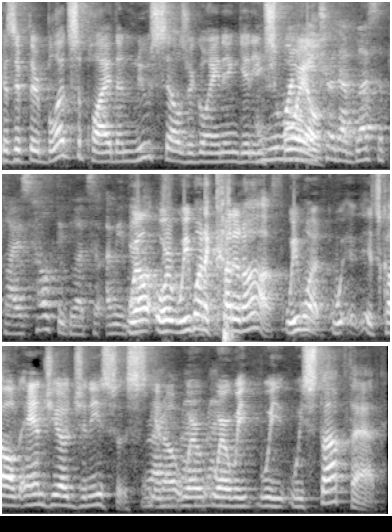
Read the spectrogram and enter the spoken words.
Because if their blood supply, then new cells are going in, getting and you spoiled. want to make sure that blood supply is healthy blood. So, I mean, well, or we want to cut it off. We want it's called angiogenesis. Right, you know, right, where right. where we, we we stop that.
